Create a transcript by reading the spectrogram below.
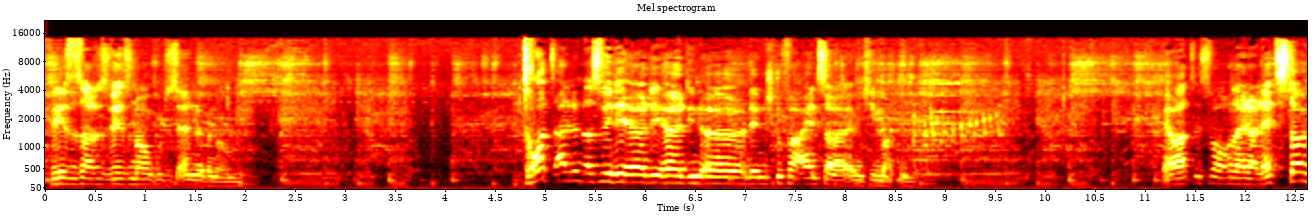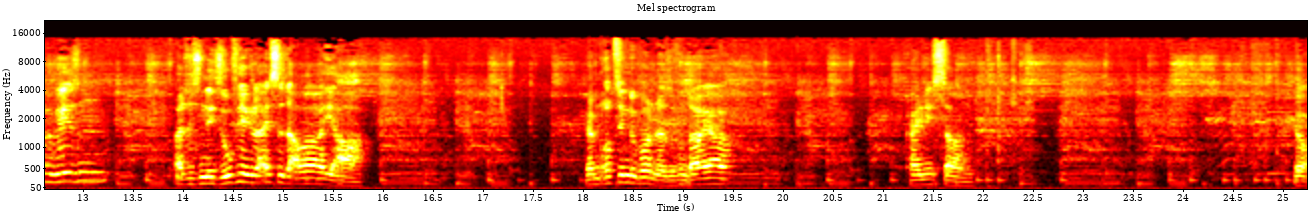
Wesens hat das Wesen noch ein gutes Ende genommen. Trotz allem, dass wir die, äh, die, äh, den, äh, den Stufe 1 im Team hatten. Ja, ist zwar auch leider letzter gewesen. Hat es nicht so viel geleistet, aber ja. Wir haben trotzdem gewonnen, also von daher kann ich nicht sagen. Ja.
